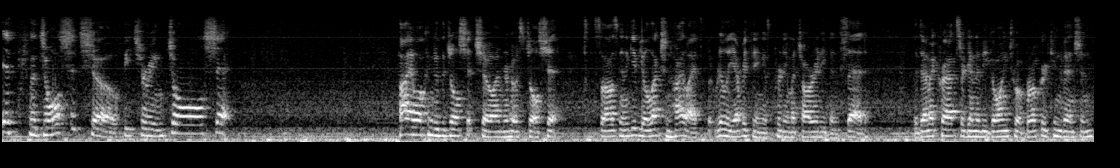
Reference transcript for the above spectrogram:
It's the Joel's Hit Show featuring Joel Shit. Hi, welcome to the Joel's Hit Show. I'm your host, Joel Shit. So I was going to give you election highlights, but really everything has pretty much already been said. The Democrats are going to be going to a brokered convention,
